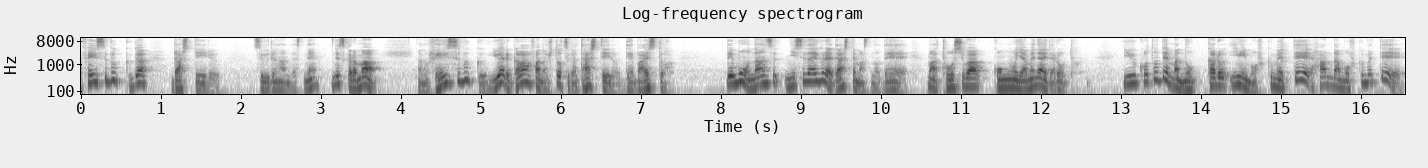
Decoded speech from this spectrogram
Facebook が出しているツールなんですね。ですからまあ、あの Facebook、いわゆる GAFA の一つが出しているデバイスと。でもう何2世代ぐらい出してますので、まあ、投資は今後もやめないだろうということで、まあ、乗っかる意味も含めて判断も含めて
